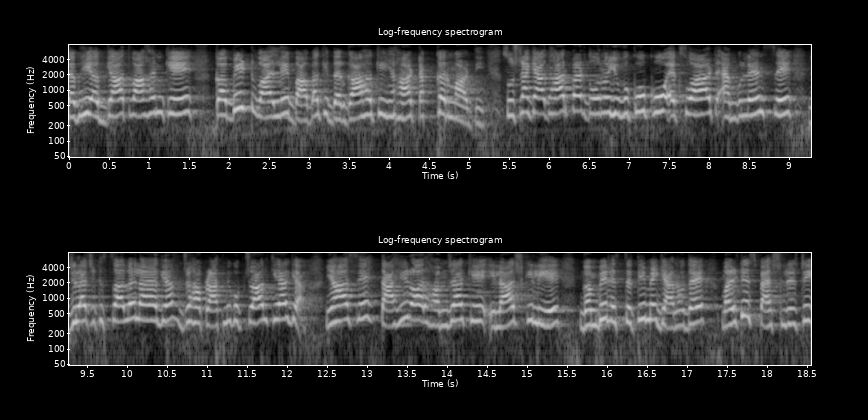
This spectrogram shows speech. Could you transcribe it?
तभी अज्ञात वाहन के कबिट वाले बाबा की दरगाह के यहाँ टक्कर मार दी। सूचना के आधार पर दोनों युवकों को 108 एंबुलेंस से जिला चिकित्सालय लाया गया, जहाँ प्राथमिक उपचार किया गया। यहाँ से ताहिर और हमजा के इलाज के लिए गंभीर स्थिति में ज्ञानोदय मल्टी स्पेशलिटी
